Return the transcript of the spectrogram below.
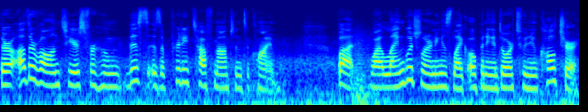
there are other volunteers for whom this is a pretty tough mountain to climb. But while language learning is like opening a door to a new culture,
